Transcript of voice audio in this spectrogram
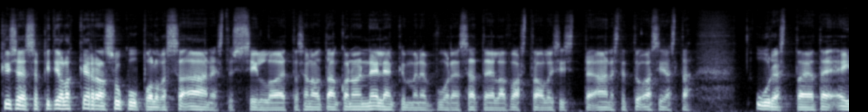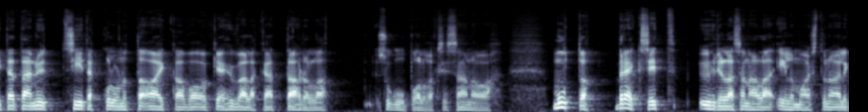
kyseessä piti olla kerran sukupolvessa äänestys silloin, että sanotaanko noin 40 vuoden säteellä vasta olisi sitten äänestetty asiasta uudestaan, ja ei tätä nyt siitä kulunutta aikaa voi oikein hyvälläkään tahdolla sukupolveksi sanoa. Mutta Brexit yhdellä sanalla ilmoistuna, eli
